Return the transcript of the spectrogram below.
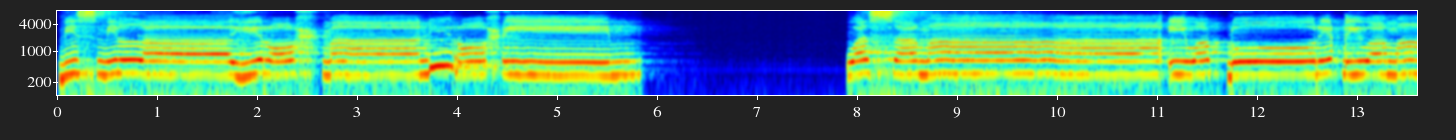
Bismillahirrahmanirrahim. Wassama'i wadduriqi wa ma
